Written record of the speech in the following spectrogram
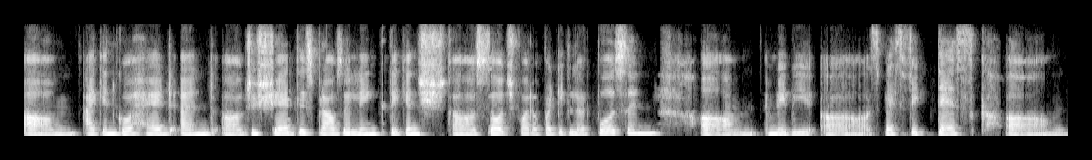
um, I can go ahead and uh, just share this browser link. They can uh, search for a particular person, um, maybe a specific desk um,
